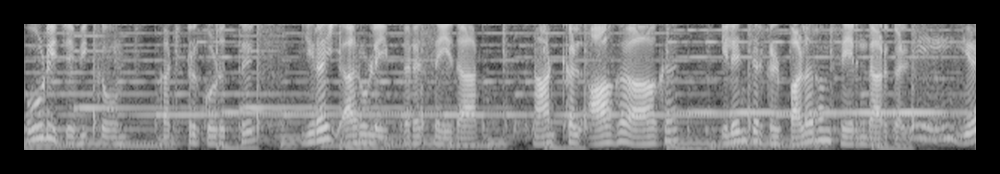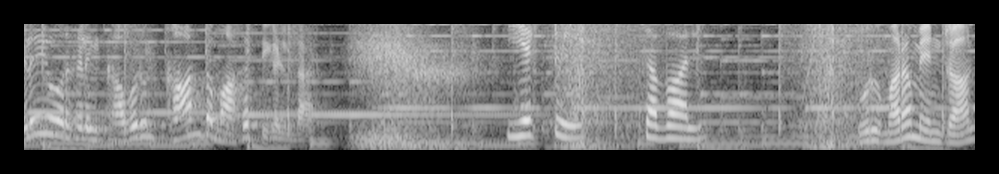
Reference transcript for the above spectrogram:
கூடி ஜெபிக்கவும் கற்றுக் கொடுத்து இறை அருளை பெற செய்தார். நாட்கள் ஆக ஆக இளைஞர்கள் பலரும் சேர்ந்தார்கள். இளையோர்களை கவரும் காந்தமாக திகழ்ந்தார். எட்டு சவால். ஒரு மரம் என்றால்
